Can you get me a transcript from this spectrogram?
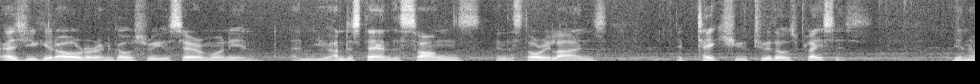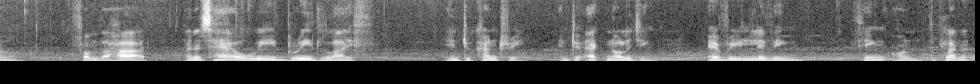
As you get older and go through your ceremony and, and you understand the songs and the storylines, it takes you to those places, you know, from the heart. And it's how we breathe life into country, into acknowledging every living thing on the planet.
